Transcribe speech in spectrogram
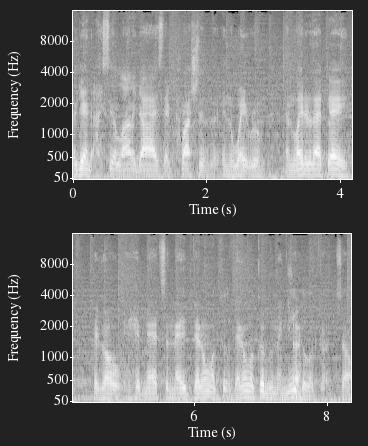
Again, I see a lot of guys that crush in the, in the weight room, and later that day, they go hit mitts and they, they don't look good. They don't look good when they need Sure. to look good. So,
